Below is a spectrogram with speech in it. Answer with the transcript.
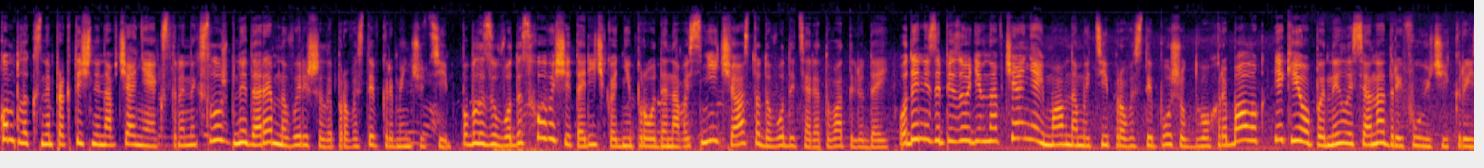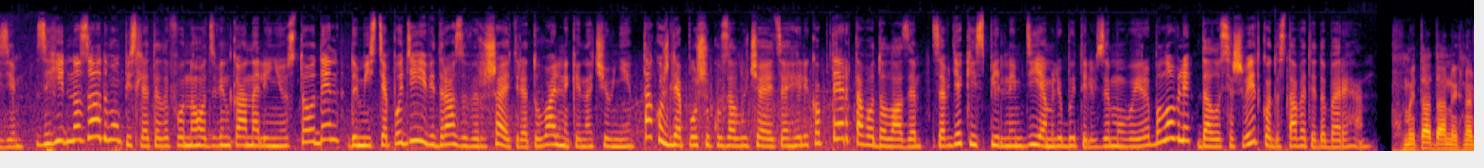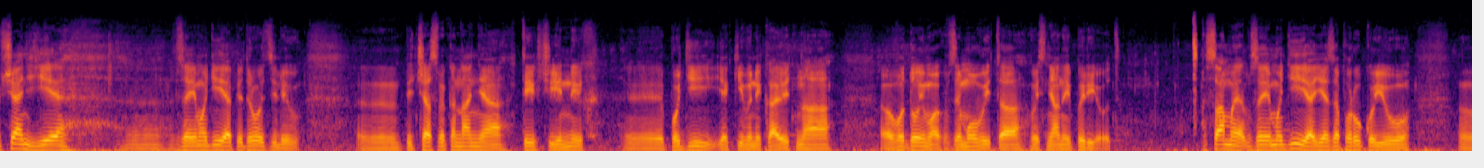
Комплексне практичне навчання екстрених служб недаремно вирішили провести в Кременчуці. Поблизу водосховища та річка Дніпро, де навесні часто доводиться рятувати людей. Один із епізодів навчання й мав на меті провести пошук двох рибалок, які опинилися на дрейфуючій кризі. Згідно задуму, після телефонного дзвінка на лінію 101 до місця події відразу вирушають рятувальники на човні. Також для пошуку залучаються гелікоптер та водолази. Завдяки спільним діям любителів зимової риболовлі вдалося швидко доставити до берега. Мета даних навчань є е, взаємодія підрозділів е, під час виконання тих чи інших е, подій, які виникають на водоймах в зимовий та весняний період. Саме взаємодія є запорукою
